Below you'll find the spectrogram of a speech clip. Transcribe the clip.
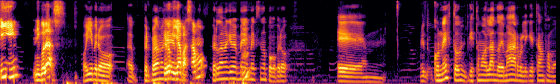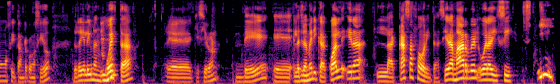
Y Nicolás, Oye, pero... perdóname creo que ya pasamos. Perdóname que me, me, ¿Mm? me extiendo un poco, pero. eh, con esto que estamos hablando de Marvel y que es tan famoso y tan reconocido, día leí una encuesta eh, que hicieron de eh, Latinoamérica. ¿Cuál era la casa favorita? ¿Si era Marvel o era DC? Sí,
